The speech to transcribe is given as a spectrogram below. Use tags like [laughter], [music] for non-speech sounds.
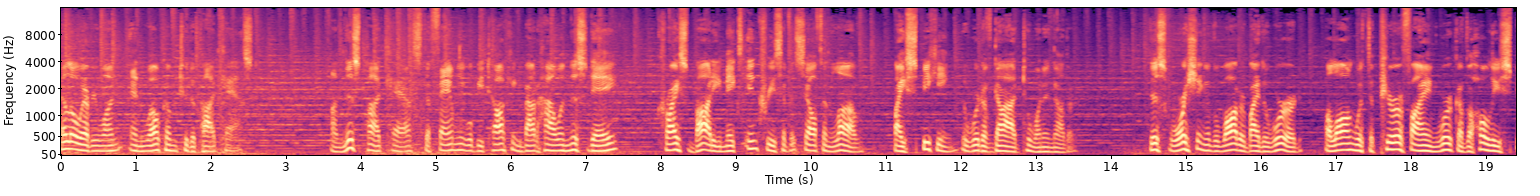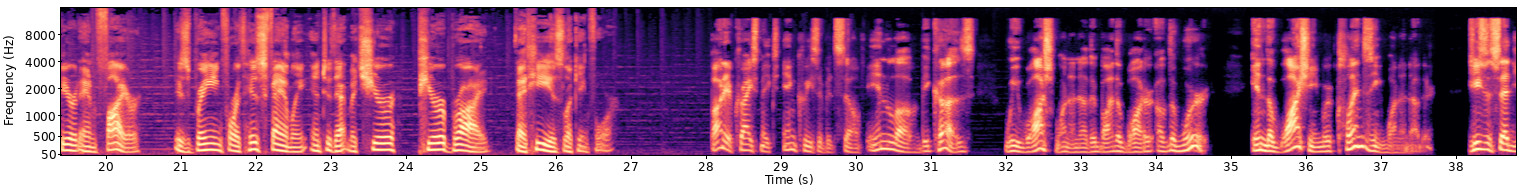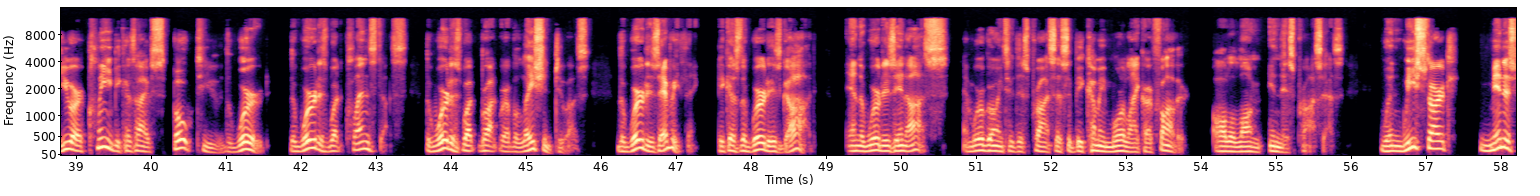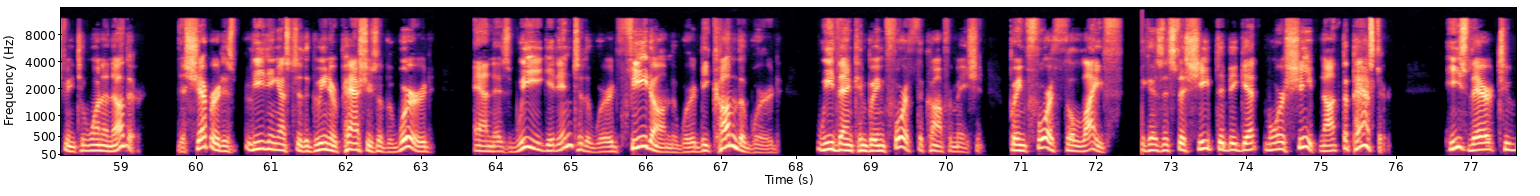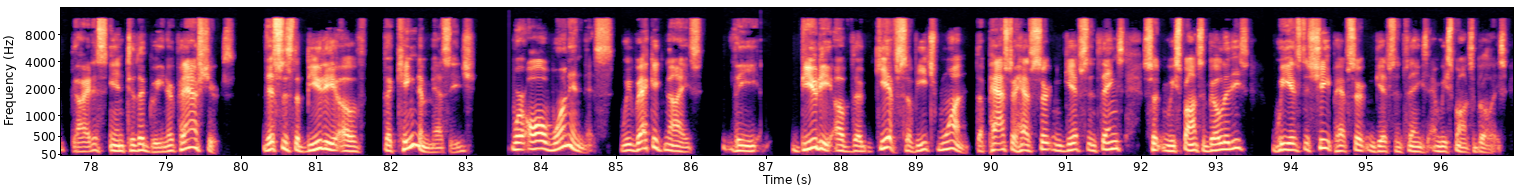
Hello, everyone, and welcome to the podcast. On this podcast, the family will be talking about how in this day, Christ's body makes increase of itself in love by speaking the Word of God to one another. This washing of the water by the Word, along with the purifying work of the Holy Spirit and fire, is bringing forth His family into that mature, pure bride that He is looking for body of Christ makes increase of itself in love because we wash one another by the water of the word. In the washing, we're cleansing one another. Jesus said, You are clean because I have spoke to you the word. The word is what cleansed us. The word is what brought revelation to us. The word is everything because the word is God and the word is in us. And we're going through this process of becoming more like our Father all along in this process. When we start ministering to one another. The shepherd is leading us to the greener pastures of the word. And as we get into the word, feed on the word, become the word, we then can bring forth the confirmation, bring forth the life, because it's the sheep that beget more sheep, not the pastor. He's there to guide us into the greener pastures. This is the beauty of the kingdom message. We're all one in this. We recognize the beauty of the gifts of each one. The pastor has certain gifts and things, certain responsibilities. We, as the sheep, have certain gifts and things and responsibilities.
